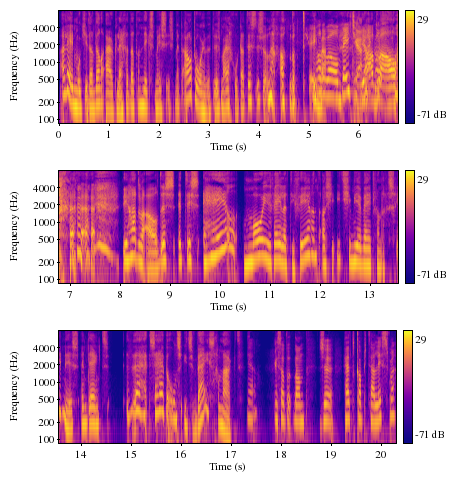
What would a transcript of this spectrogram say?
Alleen moet je dan wel uitleggen dat er niks mis is met oud worden. Dus, maar goed, dat is dus een ander thema. Die hadden we al een beetje Die hadden we al. Die hadden we al. Dus het is heel mooi relativerend als je ietsje meer weet van de geschiedenis en denkt, we- ze hebben ons iets wijs gemaakt. is dat het dan ze, het kapitalisme?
